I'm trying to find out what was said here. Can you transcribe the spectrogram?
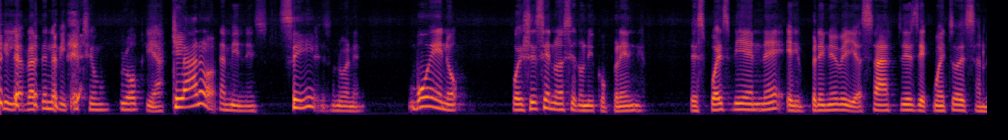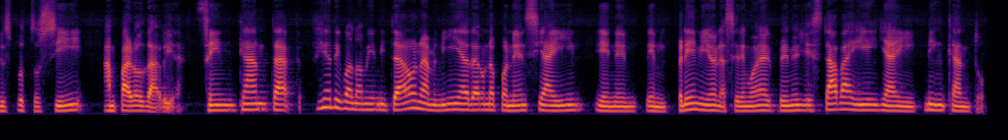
y la verdad de navegación propia. Claro. También es. Sí. bueno, pues ese no es el único premio. Después viene el Premio Bellas Artes de Cuento de San Luis Potosí, Amparo Dávila. Se encanta. Fíjate, cuando me invitaron a mí a dar una ponencia ahí en el, premio, en la ceremonia del premio, y estaba ella ahí, me encantó.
